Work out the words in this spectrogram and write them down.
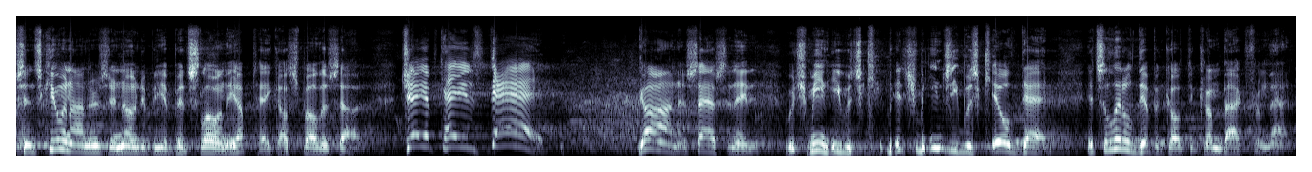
Since QAnoners are known to be a bit slow on the uptake, I'll spell this out. JFK is dead. Gone, assassinated, which, mean he was, which means he was killed dead. It's a little difficult to come back from that.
